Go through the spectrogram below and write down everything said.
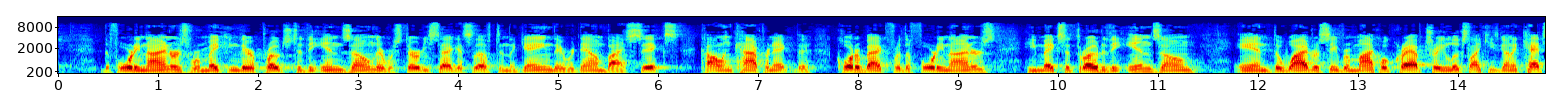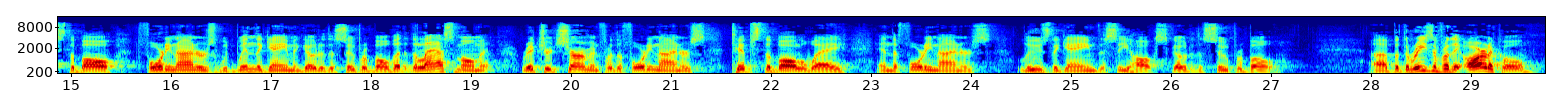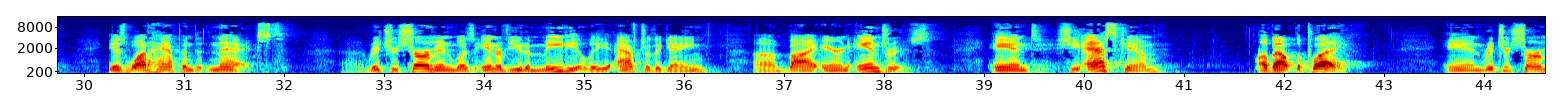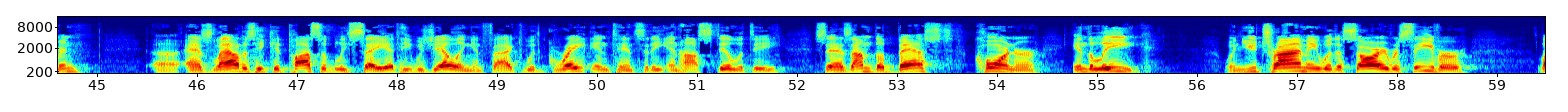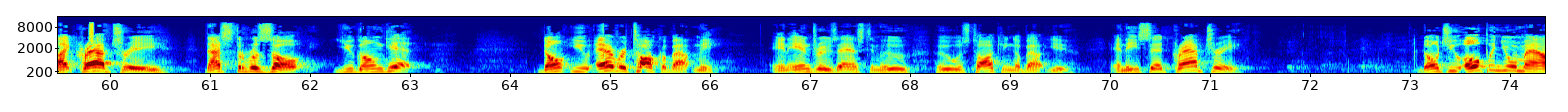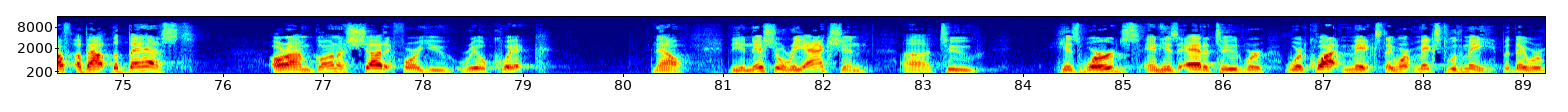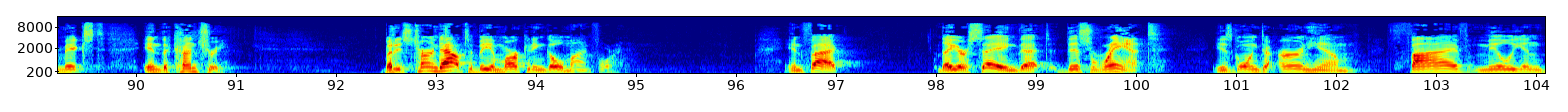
the 49ers were making their approach to the end zone. There was 30 seconds left in the game. They were down by six. Colin Kaepernick, the quarterback for the 49ers, he makes a throw to the end zone and the wide receiver Michael Crabtree looks like he's going to catch the ball. 49ers would win the game and go to the Super Bowl. But at the last moment, Richard Sherman for the 49ers tips the ball away, and the 49ers lose the game. The Seahawks go to the Super Bowl. Uh, but the reason for the article is what happened next. Uh, Richard Sherman was interviewed immediately after the game uh, by Erin Andrews. And she asked him about the play. And Richard Sherman, uh, as loud as he could possibly say it, he was yelling, in fact, with great intensity and hostility, says, I'm the best corner in the league. When you try me with a sorry receiver like Crabtree, that's the result you gonna get. Don't you ever talk about me. And Andrews asked him who, who was talking about you. And he said, Crabtree. Don't you open your mouth about the best, or I'm going to shut it for you real quick. Now, the initial reaction uh, to his words and his attitude were, were quite mixed. They weren't mixed with me, but they were mixed in the country. But it's turned out to be a marketing gold mine for him. In fact, they are saying that this rant is going to earn him $5 million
